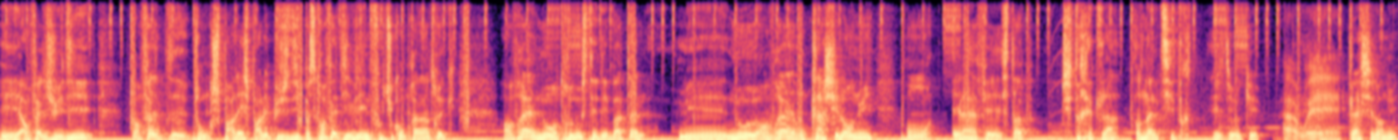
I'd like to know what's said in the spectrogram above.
Et, en fait, je lui ai dit, en fait, donc je parlais, je parlais, puis je dis, parce qu'en fait, Yveline, il faut que tu comprennes un truc. En vrai, nous, entre nous, c'était des battles. Mais nous, en vrai, on clashait l'ennui. On... Et là, elle fait, stop, tu traites là, on a le titre. Et je dis, ok. Ah ouais. Clasher l'ennui.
